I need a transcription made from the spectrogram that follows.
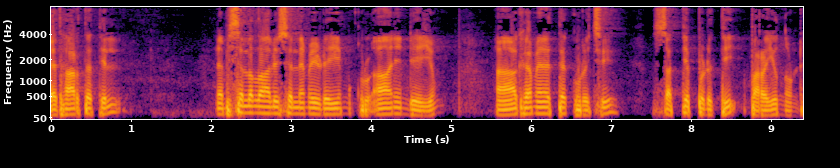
യഥാർത്ഥത്തിൽ നബി നബിസല്ലാ അലുസല്ലമയുടെയും ഖുർആാനിന്റെയും ആഗമനത്തെക്കുറിച്ച് സത്യപ്പെടുത്തി പറയുന്നുണ്ട്.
